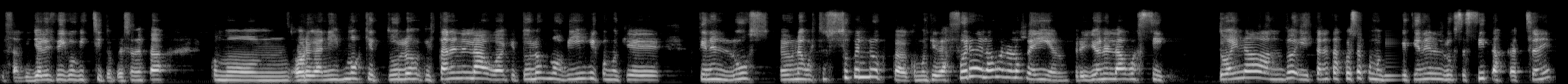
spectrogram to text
o sea, yo les digo bichitos, pero son estos como mm, organismos que, tú los, que están en el agua, que tú los movís y como que tienen luz. Es una cuestión súper loca, como que de afuera del agua no los veían, pero yo en el agua sí. Tú vas nadando y están estas cosas como que tienen lucecitas, ¿cachai?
